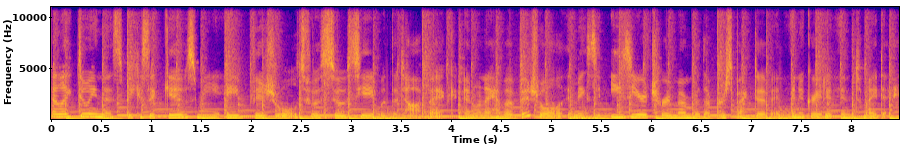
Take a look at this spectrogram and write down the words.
I like doing this because it gives me a visual to associate with the topic, and when I have a visual, it makes it easier to remember the perspective and integrate it into my day.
